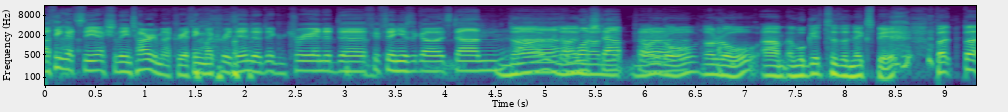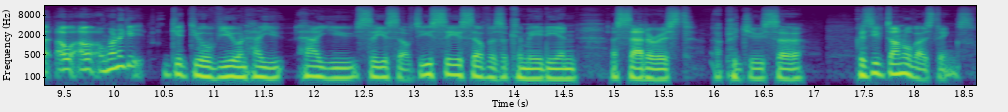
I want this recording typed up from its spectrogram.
I think that's the actually entirety of my career. I think my career's ended. Career ended uh, 15 years ago. It's done. no, Uh, no, I'm washed no, up. not, not at uh, all, not at all. Um, and we'll get to the next bit. But but I, I, I want to get get your view on how you how you see yourself. Do you see yourself as a comedian, a satirist, a producer? Because you've done all those things.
